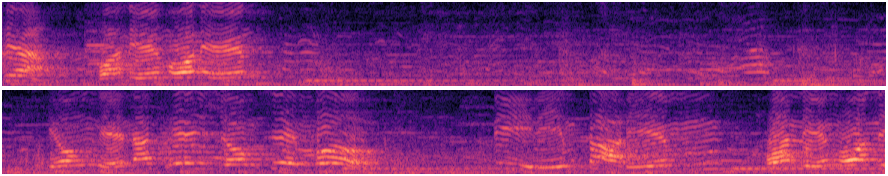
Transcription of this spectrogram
请，欢迎欢迎，恭迎啊天上圣母莅临驾临，欢迎欢迎。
